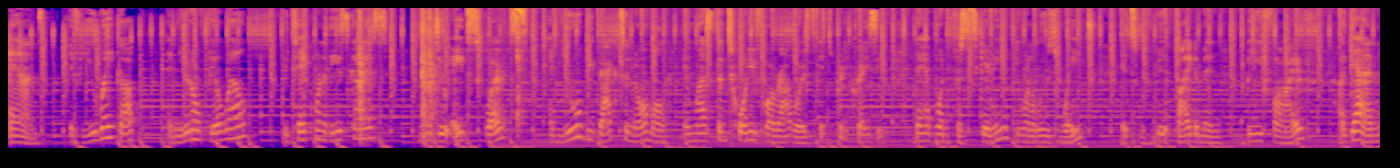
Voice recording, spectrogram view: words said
And if you wake up and you don't feel well, you take one of these guys you do eight squirts, and you will be back to normal in less than 24 hours. It's pretty crazy. They have one for skinny if you want to lose weight. It's vitamin B5. Again,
